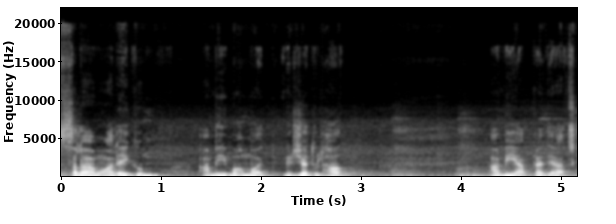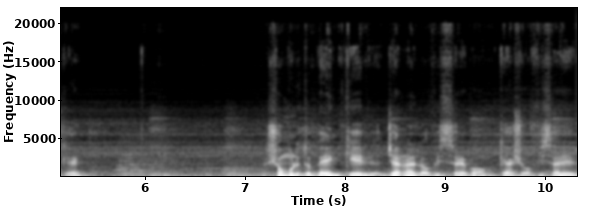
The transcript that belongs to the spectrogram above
আসসালামু আলাইকুম। আমি মোহাম্মদ মির্জাতুল হক। আমি আপনাদের আজকে সম্মিলিত ব্যাংকের জেনারেল অফিসার এবং ক্যাশ অফিসারের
